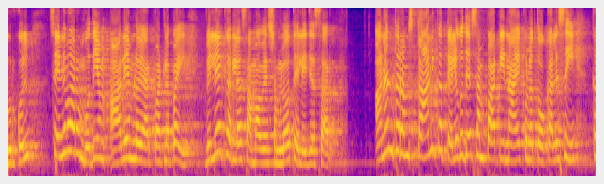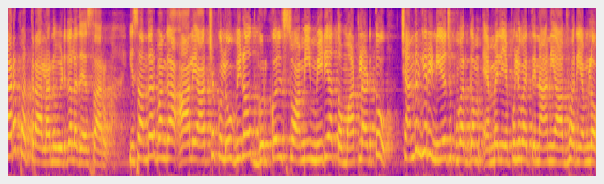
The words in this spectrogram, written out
గురుకుల్ శనివారం ఉదయం ఆలయంలో ఏర్పాట్లపై విలేకరుల సమావేశంలో తెలియజేశారు. అనంతరం స్థానిక తెలుగుదేశం పార్టీ నాయకులతో కలిసి కరపత్రాలను విడుదల చేశారు. ఈ సందర్భంగా ఆలయ అర్చకులు వినోద్ గురుకుల్ స్వామి మీడియాతో మాట్లాడుతూ చంద్రగిరి నియోజకవర్గం ఎమ్మెల్యే పులివర్తి నాని ఆధ్వర్యంలో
